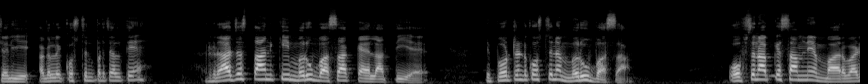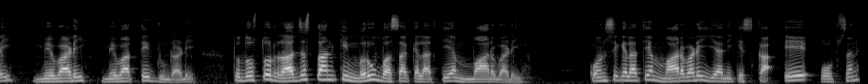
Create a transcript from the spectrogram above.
चलिए, अगले क्वेश्चन पर चलते हैं। राजस्थान की मरुभाषा कहलाती है। इंपॉर्टेंट क्वेश्चन है मरुभाषा ऑप्शन आपके सामने है मारवाड़ी, मेवाड़ी, मेवाती ढूंढाड़ी तो दोस्तों, राजस्थान की मरुभाषा कहलाती है मारवाड़ी। कौन सी कहलाती है? मारवाड़ी, यानी कि इसका ए ऑप्शन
